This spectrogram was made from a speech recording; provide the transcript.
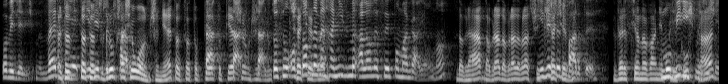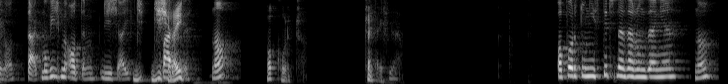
powiedzieliśmy. Wersje ale to, to, to z grubsza się łączy, nie? To, to, to, tak, to pierwsze tak, tak. To są osobne mechanizmy, ale one sobie pomagają. No. Dobra, dobra, dobra, dobra. Czyli jest jeszcze czwarty. Wersjonowanie Mówiliśmy plików, dzisiaj. No, tak, mówiliśmy o tym dzisiaj. Dzi dzisiaj? Czwarty. No. O kurczę. Czekaj chwilę. Oportunistyczne zarządzanie. No.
